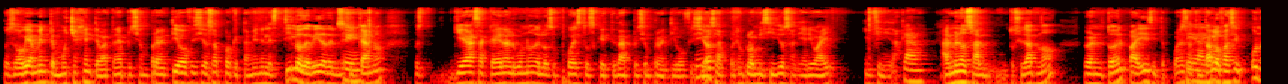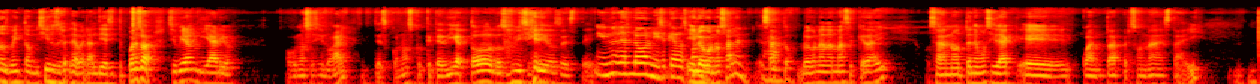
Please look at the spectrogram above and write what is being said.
pues obviamente mucha gente va a tener prisión preventiva oficiosa porque también el estilo de vida del mexicano, pues llegas a caer en alguno de los supuestos que te da prisión preventiva oficiosa. Por ejemplo, homicidios a diario hay infinidad. Claro. Al menos en tu ciudad no, pero en todo el país, si te pones a contarlo fácil, unos 20 homicidios debe de haber al día. Si te pones a, si hubiera un diario, o no sé si lo hay, desconozco, que te diga todos los homicidios, este... Y luego ni se queda Y luego no salen, exacto. Luego nada más se queda ahí. O sea, no tenemos idea eh, cuánta persona está ahí.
